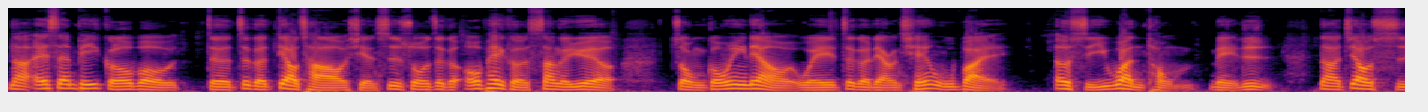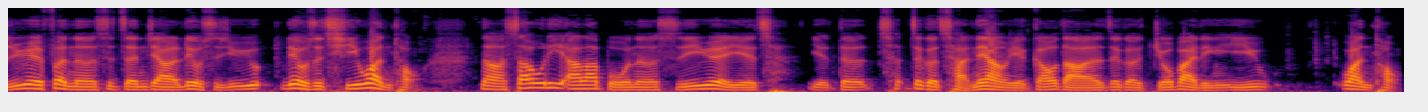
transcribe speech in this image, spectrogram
那 S M P Global 的这个调查显示说，这个 OPEC 上个月总供应量为这个两千五百。二十一万桶每日，那较十月份呢是增加了六十一六十七万桶。那沙地阿拉伯呢十一月也产也的这个产量也高达了这个九百零一万桶，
